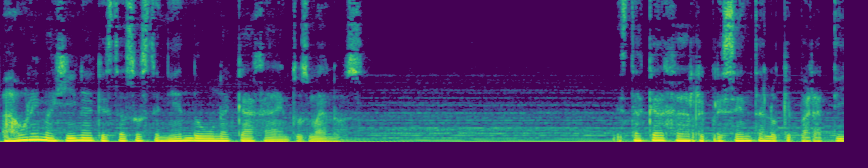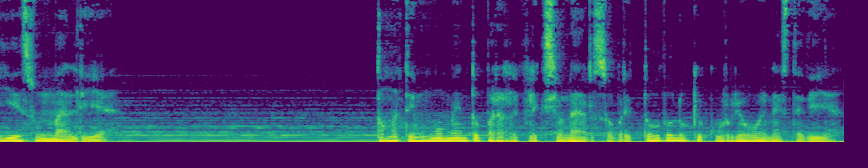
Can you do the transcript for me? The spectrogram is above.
Ahora imagina que estás sosteniendo una caja en tus manos. Esta caja representa lo que para ti es un mal día. Tómate un momento para reflexionar sobre todo lo que ocurrió en este día.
